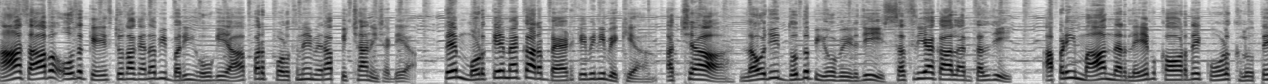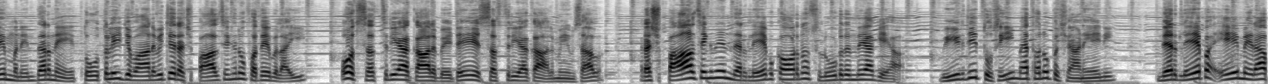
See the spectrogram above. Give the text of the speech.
ਹਾਂ ਸਾਹਿਬ ਉਸ ਕੇਸ ਤੋਂ ਤਾਂ ਕਹਿੰਦਾ ਵੀ ਬਰੀ ਹੋ ਗਿਆ, ਪਰ ਪੁਲਿਸ ਨੇ ਮੇਰਾ ਪਿੱਛਾ ਨਹੀਂ ਛੱਡਿਆ। ਤੇ ਮੁੜ ਕੇ ਮੈਂ ਘਰ ਬੈਠ ਕੇ ਵੀ ਨਹੀਂ ਵੇਖਿਆ। ਅੱਛਾ, ਲਓ ਜੀ, ਦੁੱਧ ਪੀਓ ਵੀਰ ਜੀ, ਸਤਿ ਸ੍ਰੀ ਅਕਾਲ ਅੰਕਲ ਜੀ। ਆਪਣੀ ਮਾਂ ਨਰਲੇਪ ਕੌਰ ਦੇ ਕੋਲ ਖਲੋਤੇ ਮਨਿੰਦਰ ਨੇ ਤੋਤਲੀ ਜਵਾਨ ਵਿੱਚ ਰਛਪਾਲ ਸਿੰਘ ਨੂੰ ਫਤਿਹ ਬੁਲਾਈ। ਉਹ ਸਤਿ ਸ੍ਰੀ ਅਕਾਲ ਬੇਟੇ, ਸਤਿ ਸ੍ਰੀ ਅਕਾਲ ਮੇਮ ਸਾਹਿਬ। ਰਛਪਾਲ ਸਿੰਘ ਨੇ ਨਿਰਲੇਪ ਕੌਰ ਨੂੰ ਸਲੂਟ ਦਿੰਦਿਆਂ ਕਿਹਾ, ਵੀਰ ਜੀ, ਤੁਸੀਂ, ਮੈਂ ਤੁਹਾਨੂੰ ਪਛਾਣਿਆ ਹੀ ਨਹੀਂ। ਨਿਰਲੇਪ, ਇਹ ਮੇਰਾ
